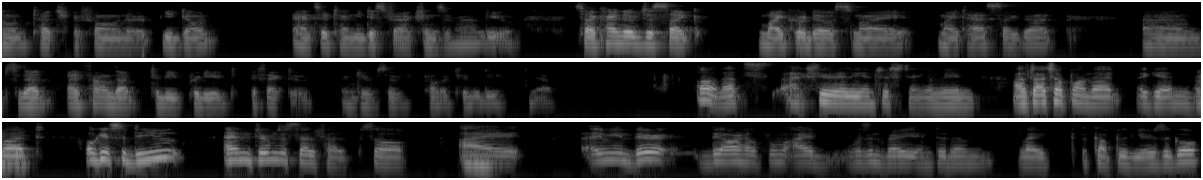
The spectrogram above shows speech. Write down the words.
don't touch your phone or you don't answer to any distractions around you. So I kind of just like microdose my my tasks like that. Um, so that I found that to be pretty effective in terms of productivity. Yeah. Oh, that's actually really interesting. I mean, I'll touch up on that again, but okay, so do you, and in terms of self-help, so Mhm. I I mean they're they are helpful. I wasn't very into them like a couple of years ago,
